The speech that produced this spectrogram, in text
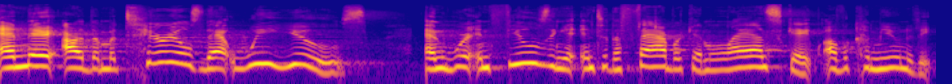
and they are the materials that we use and we're infusing it into the fabric and landscape of a community.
